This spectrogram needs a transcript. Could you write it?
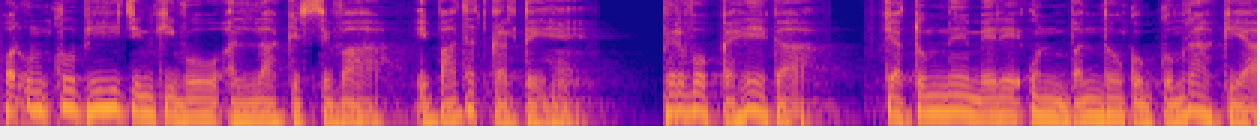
اور ان کو بھی جن کی وہ اللہ کے سوا عبادت کرتے ہیں، پھر وہ کہے گا کیا تم نے میرے ان بندوں کو گمراہ کیا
